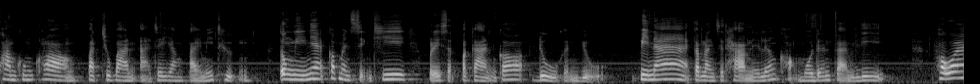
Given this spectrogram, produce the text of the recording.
ความคุ้มครองปัจจุบันอาจจะยังไปไม่ถึง ตรงนี้เนี่ยก็เป็นสิ่งที่บริษัทประกันก็ดูกันอยู่ ปีหน้ากำลังจะทำในเรื่องของ modern family เพราะว่า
